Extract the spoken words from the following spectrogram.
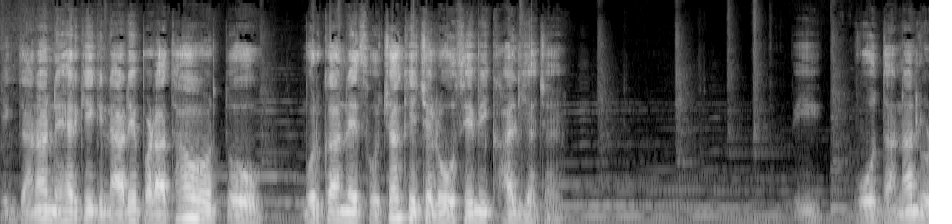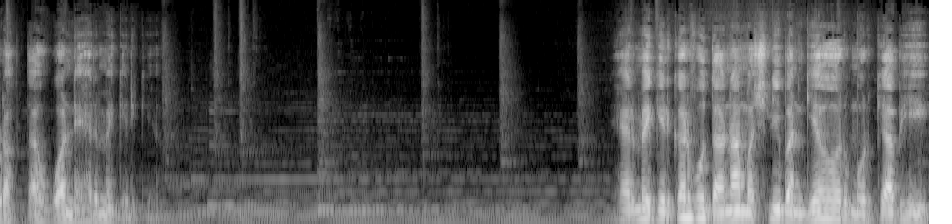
एक दाना नहर के किनारे पड़ा था और तो मुर्गा ने सोचा कि चलो उसे भी खा लिया जाए। वो दाना लुढ़कता हुआ नहर में गिर गया। नहर में गिरकर वो दाना मछली बन गया और मुर्गा भी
